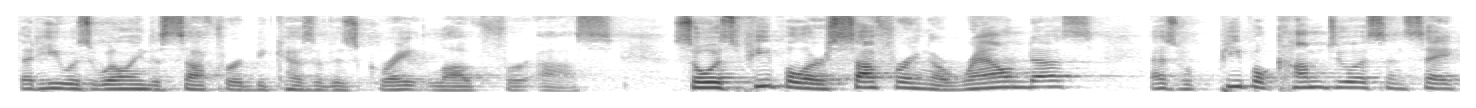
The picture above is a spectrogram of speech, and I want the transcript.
that he was willing to suffer because of his great love for us. So, as people are suffering around us, as people come to us and say,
